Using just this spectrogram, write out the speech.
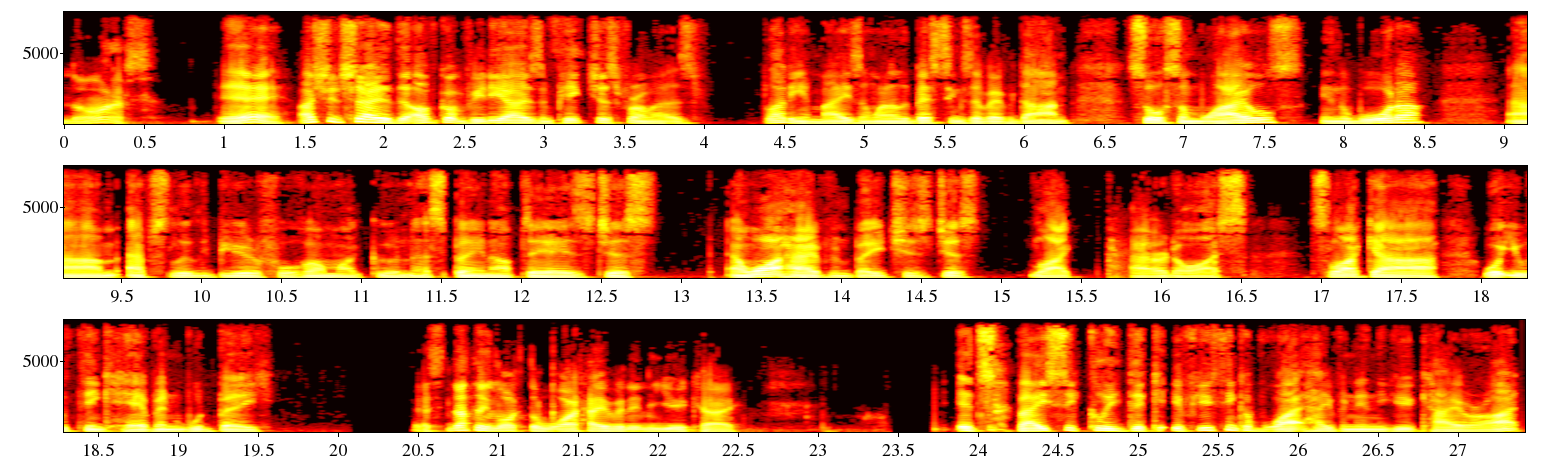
Nice. Yeah, I should show you that I've got videos and pictures from it. It's bloody amazing. One of the best things I've ever done. Saw some whales in the water. Um, absolutely beautiful. Oh my goodness, being up there is just, and Whitehaven Beach is just like paradise. It's like uh, what you would think heaven would be. It's nothing like the Whitehaven in the UK. It's basically the if you think of Whitehaven in the UK, right?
